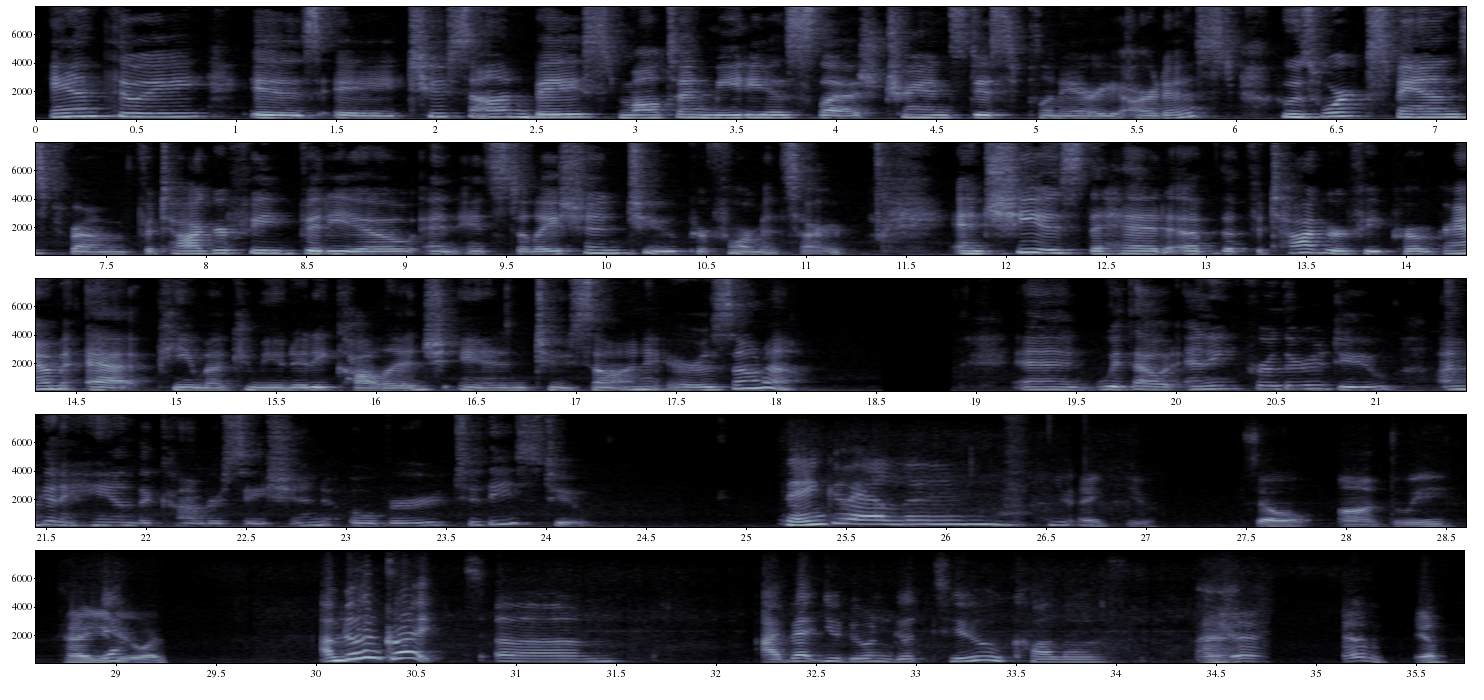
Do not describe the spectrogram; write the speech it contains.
Ann Thuy is a Tucson-based multimedia slash transdisciplinary artist whose work spans from photography, video, and installation to performance art. And she is the head of the photography program at Pima Community College in Tucson, Arizona. And without any further ado, I'm going to hand the conversation over to these two. Thank you, Ellen. Thank you. So, Ann Thuy, how you yeah. doing? I'm doing great. Um, I bet you're doing good too, Carlos. I am. Yep.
